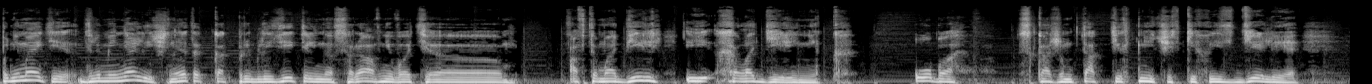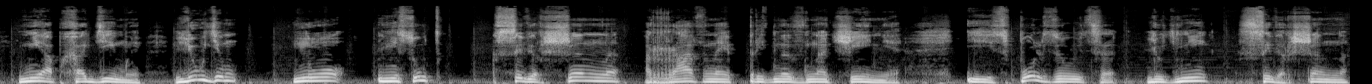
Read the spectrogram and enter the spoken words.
Понимаете, для меня лично это как приблизительно сравнивать э, автомобиль и холодильник. Оба скажем так, технических изделия необходимы людям, но несут совершенно разное предназначение и используются людьми совершенно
